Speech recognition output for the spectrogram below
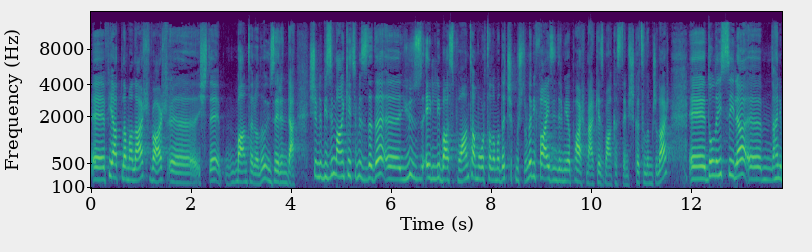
e, fiyatlamalar var. işte bant aralığı üzerinden. Şimdi bizim anketimizde de 150 bas puan tam ortalamada çıkmış durumda. Bir faiz indirimi yapar Merkez Bankası demiş katılımcılar. Dolayısıyla hani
